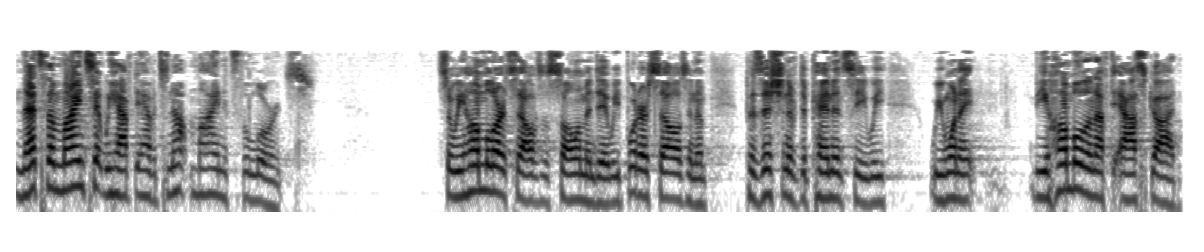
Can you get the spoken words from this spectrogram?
And that's the mindset we have to have. It's not mine, it's the Lord's. So we humble ourselves as Solomon did. We put ourselves in a position of dependency. We, we want to be humble enough to ask God,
